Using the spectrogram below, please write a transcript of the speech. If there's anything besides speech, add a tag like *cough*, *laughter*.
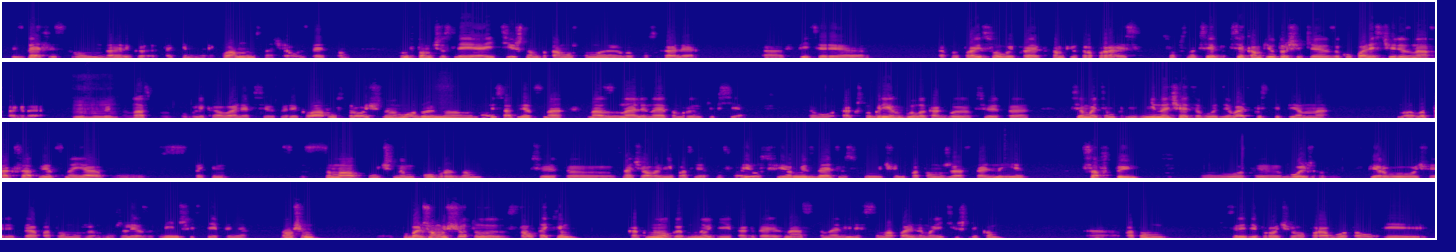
издательством, да, таким рекламным сначала издательством, ну, в том числе и айтишным, потому что мы выпускали в Питере такой прайсовый проект Computer Price. Собственно, все, все компьютерщики закупались через нас тогда. Uh-huh. То есть у нас публиковали всю эту рекламу, строчную, модульную, ну и, соответственно, нас знали на этом рынке все. Вот. Так что грех было как бы все это, всем этим не начать овладевать постепенно. Ну и вот так, соответственно, я с таким самоучным образом все это сначала непосредственно свою сферу издательскую учил, потом уже остальные софты, вот, больше, в первую очередь, да, потом уже ну, железо в меньшей степени. Ну, в общем, по большому счету стал таким, как много, многие тогда из нас становились самопальным айтишником. А, потом, среди прочего, поработал и,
